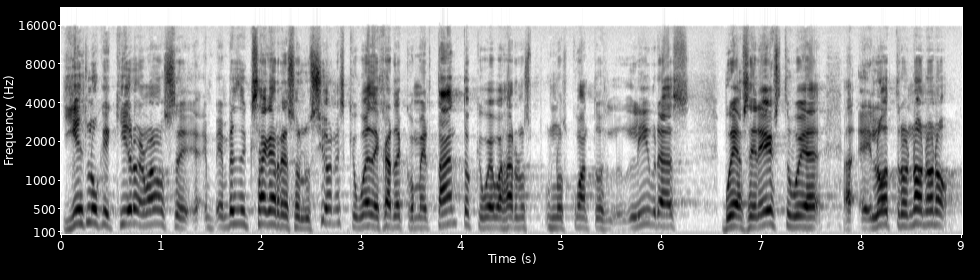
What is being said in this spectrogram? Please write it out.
Y es lo que quiero, hermanos, eh, en vez de que se haga resoluciones, que voy a dejar de comer tanto, que voy a bajar unos, unos cuantos libras, voy a hacer esto, voy a el otro. No, no, no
